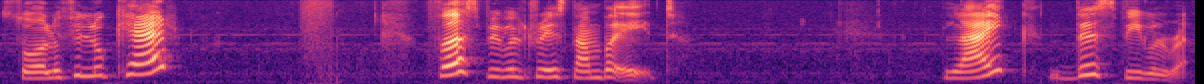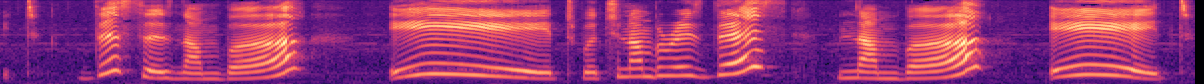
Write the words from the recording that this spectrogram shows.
So all of you look here. First we will trace number 8. Like this we will write. This is number 8. Which number is this? Number 8.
